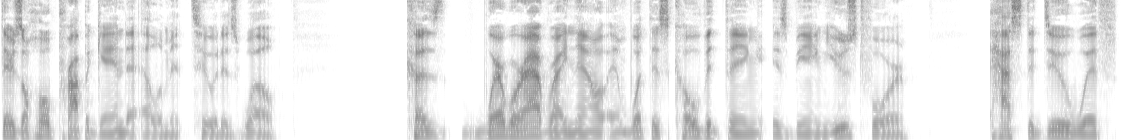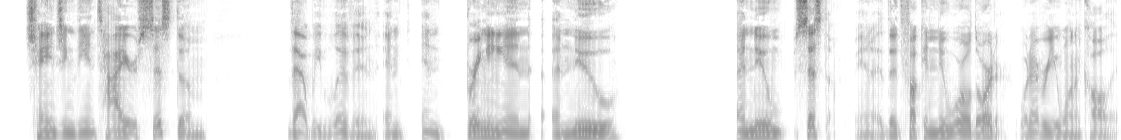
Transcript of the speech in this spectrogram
there's a whole propaganda element to it as well. Because where we're at right now and what this COVID thing is being used for has to do with changing the entire system that we live in and and bringing in a new a new system, you know, the fucking new world order, whatever you want to call it.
